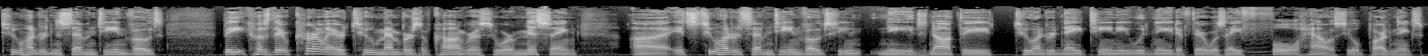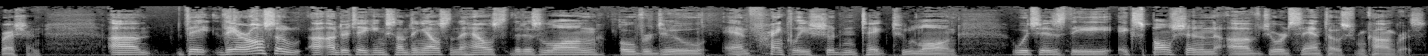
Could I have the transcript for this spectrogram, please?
217 votes because there currently are two members of Congress who are missing uh, it's 217 votes he needs, not the 218 he would need if there was a full House. You'll pardon the expression. Um, they they are also uh, undertaking something else in the House that is long overdue and frankly shouldn't take too long, which is the expulsion of George Santos from Congress.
